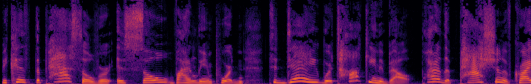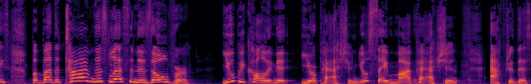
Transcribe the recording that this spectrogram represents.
because the Passover is so vitally important. Today, we're talking about part of the passion of Christ, but by the time this lesson is over, You'll be calling it your passion. You'll say my passion after this.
